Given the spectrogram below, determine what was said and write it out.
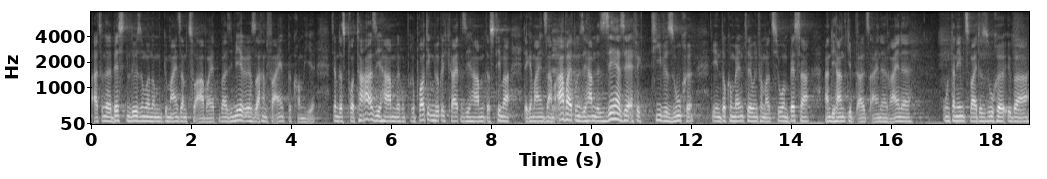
als eine der besten Lösungen, um gemeinsam zu arbeiten, weil Sie mehrere Sachen vereint bekommen hier. Sie haben das Portal, Sie haben Reporting-Möglichkeiten, Sie haben das Thema der gemeinsamen Arbeit und Sie haben eine sehr, sehr effektive Suche, die Ihnen Dokumente und Informationen besser an die Hand gibt als eine reine unternehmensweite Suche über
